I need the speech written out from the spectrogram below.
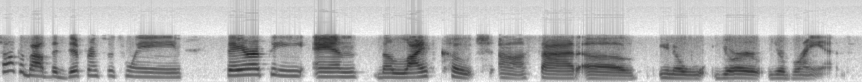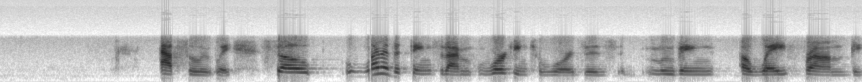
talk about the difference between therapy and the life coach uh, side of you know your your brand. Absolutely. So one of the things that I'm working towards is moving away from the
